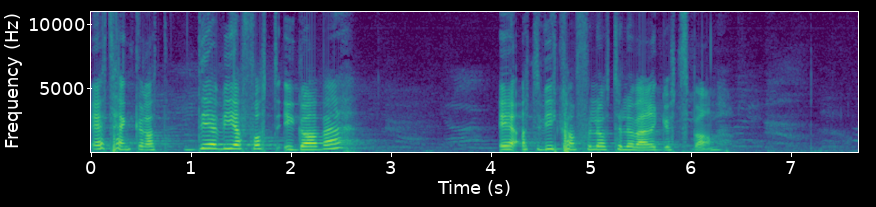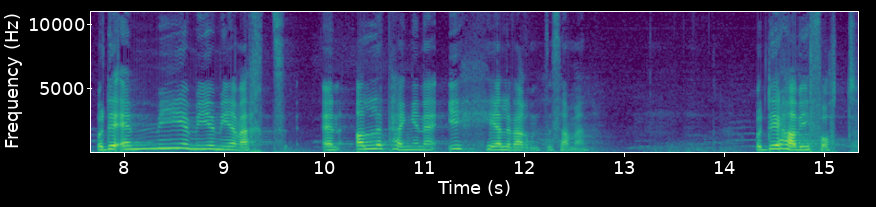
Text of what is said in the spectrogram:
Jeg tenker at det vi har fått i gave, er at vi kan få lov til å være Guds barn. Og det er mye, mye, mye verdt enn alle pengene i hele verden til sammen. Og det har vi fått.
